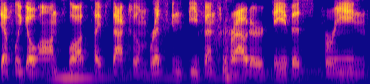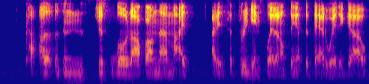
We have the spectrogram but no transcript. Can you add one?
definitely go onslaught type stack to them. Redskins defense, Crowder, Davis, Perine, Cousins, just load up on them. I, I, it's a three game slate. I don't think that's a bad way to go.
